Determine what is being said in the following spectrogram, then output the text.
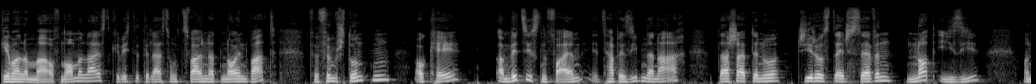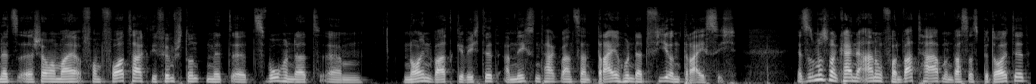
Gehen wir mal auf Normalized, gewichtete Leistung 209 Watt für 5 Stunden, okay, am witzigsten vor allem, Etappe 7 danach, da schreibt er nur Giro Stage 7, not easy. Und jetzt äh, schauen wir mal vom Vortag die 5 Stunden mit äh, 209 ähm, Watt gewichtet. Am nächsten Tag waren es dann 334. Jetzt muss man keine Ahnung von Watt haben und was das bedeutet,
